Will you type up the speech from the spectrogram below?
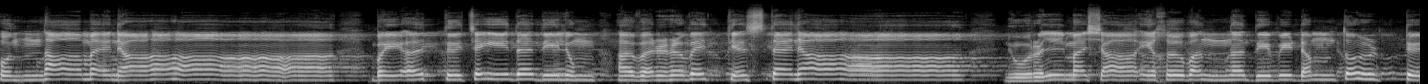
ഒന്നാമനാ? ബൈഅത്ത് ചെയ്തതിലും അവർ വ്യത്യസ്തനാ. നൂറുൽ മഷായിഖ് വന്നതിവിടം തൊട്ട്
